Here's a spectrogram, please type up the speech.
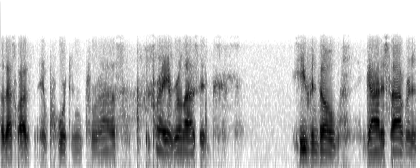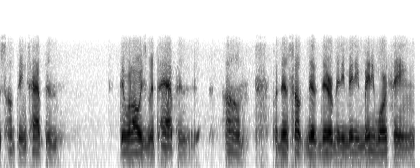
so that's why it's important for us to pray and realize that even though God is sovereign and some things happen, they were always meant to happen. Um, but then some there, there are many, many, many more things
